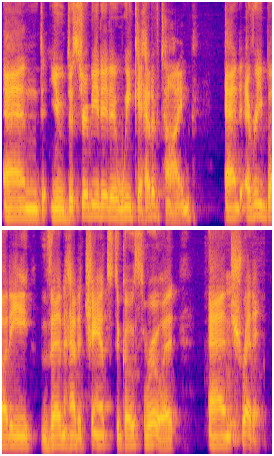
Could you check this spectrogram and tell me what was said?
And you distributed it a week ahead of time, and everybody then had a chance to go through it and hmm. shred it.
